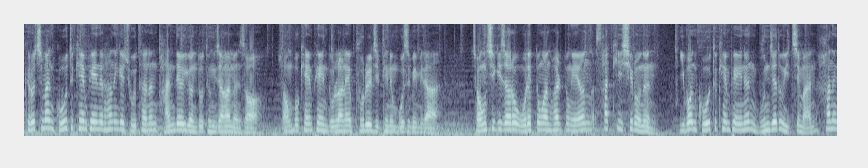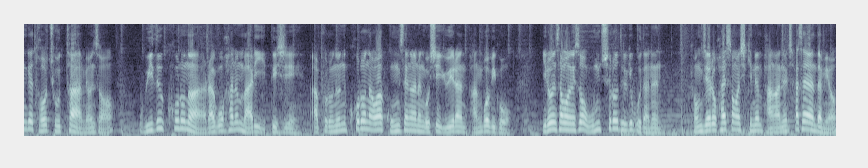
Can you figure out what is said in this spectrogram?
그렇지만 고우트 캠페인을 하는 게 좋다는 반대 의견도 등장하면서 정부 캠페인 논란에 불을 지피는 모습입니다. 정치 기자로 오랫동안 활동해온 사키 시로는 이번 고우트 캠페인은 문제도 있지만 하는 게 더 좋다면서 위드 코로나라고 하는 말이 있듯이 앞으로는 코로나와 공생하는 것이 유일한 방법이고 이런 상황에서 움츠러들기보다는 경제를 활성화시키는 방안을 찾아야 한다며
